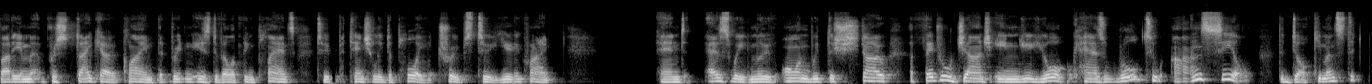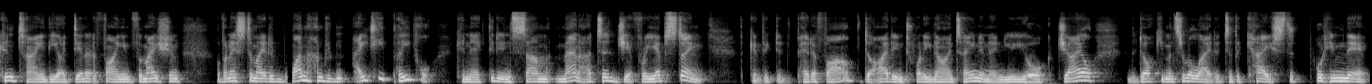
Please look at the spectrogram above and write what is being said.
Vadim Prystaiko, claimed that Britain is developing plans to potentially deploy troops to Ukraine. And as we move on with the show, a federal judge in New York has ruled to unseal the documents that contain the identifying information of an estimated 180 people connected in some manner to Jeffrey Epstein. The convicted pedophile died in 2019 in a New York jail, and the documents are related to the case that put him there.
